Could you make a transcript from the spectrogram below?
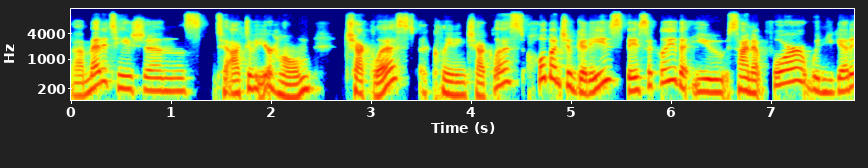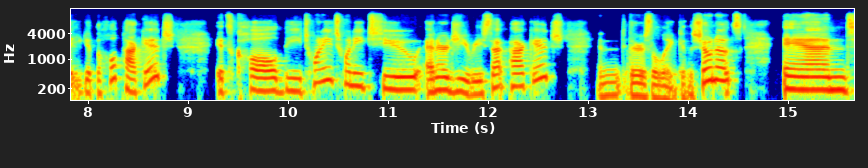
uh, meditations to activate your home, checklist, a cleaning checklist, a whole bunch of goodies basically that you sign up for. When you get it, you get the whole package. It's called the 2022 Energy Reset Package. And there's a link in the show notes. And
